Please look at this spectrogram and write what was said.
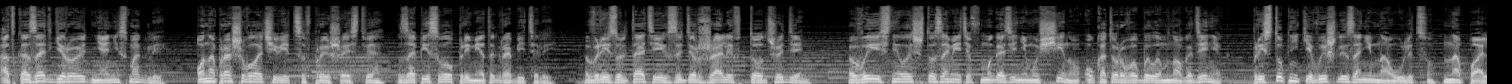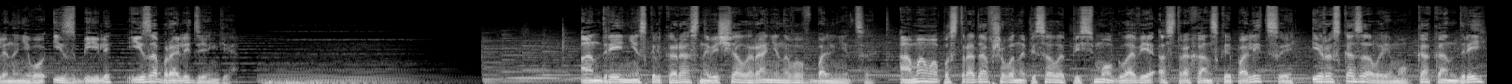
Отказать герою дня не смогли. Он опрашивал очевидцев происшествия, записывал приметы грабителей. В результате их задержали в тот же день. Выяснилось, что заметив в магазине мужчину, у которого было много денег, преступники вышли за ним на улицу, напали на него, избили и забрали деньги. Андрей несколько раз навещал раненого в больнице, а мама пострадавшего написала письмо главе астраханской полиции и рассказала ему, как Андрей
